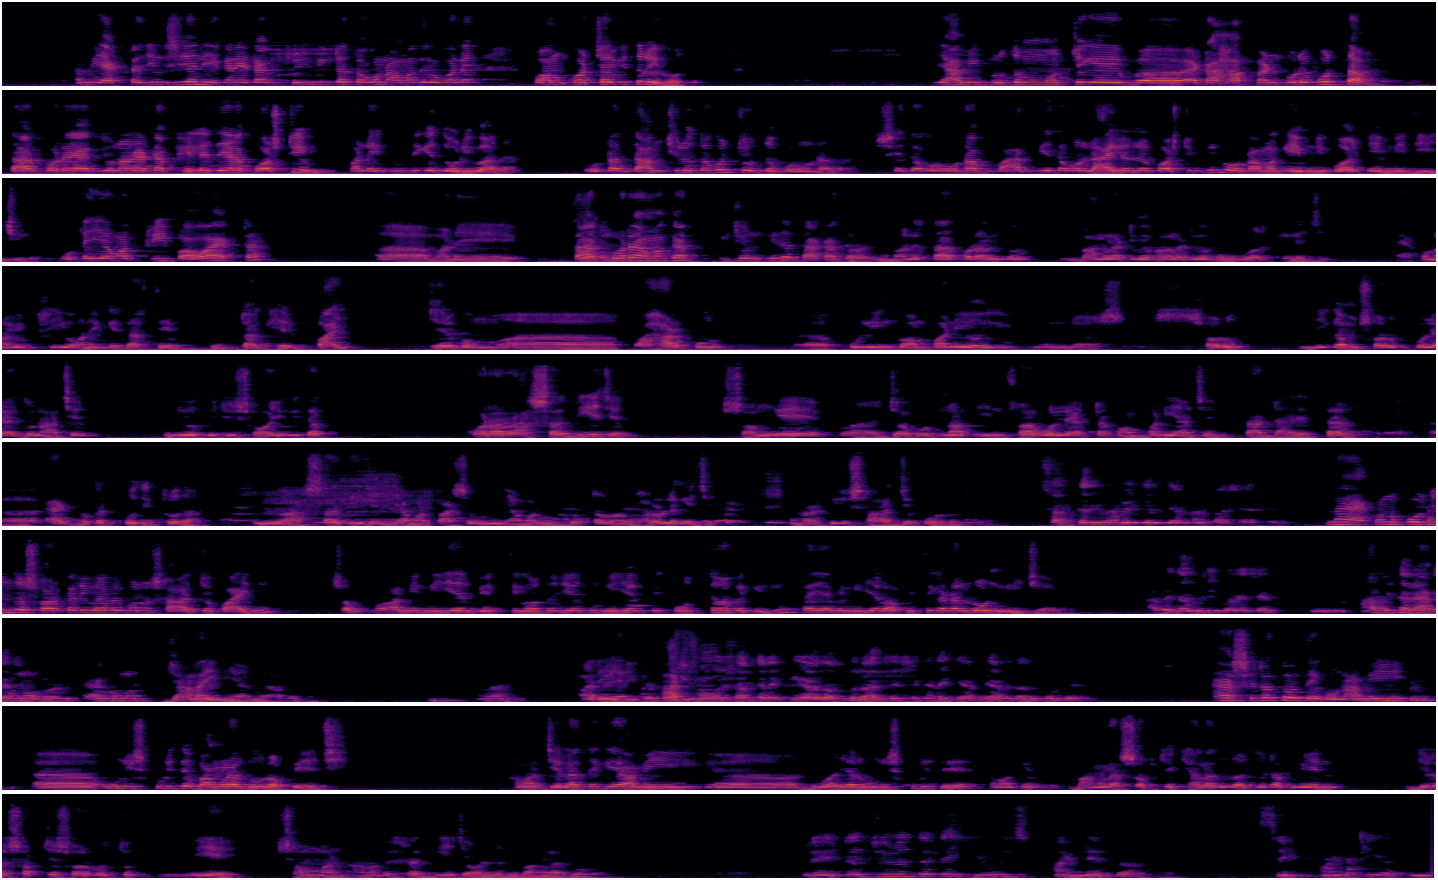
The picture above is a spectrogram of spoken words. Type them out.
আমি একটা জিনিস জানি এখানে এটা সুইমিংটা তখন আমাদের ওখানে কম খরচার ভিতরেই হতো। যে আমি প্রথম হচ্ছে গিয়ে একটা হাফ প্যান্ট পরে করতাম তারপরে একজনের একটা ফেলে দেওয়া কস্টিউম মানে দুদিকে দড়ি বাঁধা। ওটার দাম ছিল তখন চোদ্দ পনেরো টাকা। সে তখন ওটা বাদ দিয়ে তখন লাইলনের কস্টিউম কিনবো, ওটা আমাকে এমনি এমনি দিয়েছিল। ওটাই আমার ফ্রি পাওয়া একটা মানে তারপরে আমাকে আর পিছন ফিরে তাকাতে হয়নি। মানে তারপর আমি তো বাংলা টিমে বাংলা টিমে বহুবার খেলেছি। এখন আমি ফ্রি অনেকের কাছ থেকে টুকটাক হেল্প পাই। যেরকম পাহাড়পুর পুলিং কোম্পানি ওই স্বরূপ নিগম স্বরূপ বলে একজন আছেন। উনিও কিছু সহযোগিতা করার আশ্বাস দিয়েছেন। সঙ্গে জগন্নাথ ইনফ্রা বলে একটা কোম্পানি আছেন তার ডাইরেক্টর অ্যাডভোকেট প্রদীপ প্রধান। উনিও আশ্বাস দিয়েছেন যে আমার পাশে উনি আমার উদ্যোগটা আমার ভালো লেগেছে ওনারা কিছু সাহায্য করবেন। সরকারিভাবে কেউ কি আপনার পাশে আছে? না এখনও পর্যন্ত সরকারিভাবে কোনো সাহায্য পাইনি। সব আমি নিজের ব্যক্তিগত যেহেতু নিজেকে করতে হবে কিছু তাই আমি নিজের অফিস থেকে একটা লোন নিয়েছি আমি। আবেদন কি করেছেন? আবেদন এখনও এখনও জানাইনি আমি আবেদন। হ্যাঁ? আর পশ্চিমবঙ্গ সরকারের ক্রীড়া দপ্তর আছে সেখানে কি আপনি আবেদন করবেন? হ্যাঁ সেটা তো দেখুন আমি উনিশ কুড়িতে বাংলার গৌরব পেয়েছি। আমার জেলা থেকে আমি দু হাজার উনিশ কুড়িতে আমাকে বাংলার সবচেয়ে খেলাধুলার যেটা মেন যেটা সবচেয়ে সর্বোচ্চ ইয়ে সম্মান আমাদের সেটা দিয়েছে অলরেডি বাংলার গৌরব। এটার জন্য তো একটা হিউজ ফান্ডের দরকার। সেই ফান্ড কি আপনি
